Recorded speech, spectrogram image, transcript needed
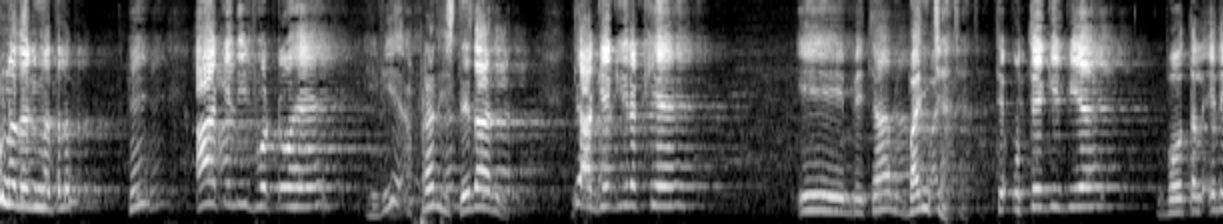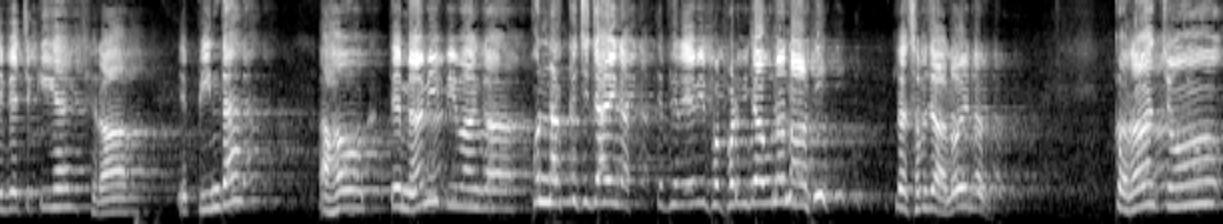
ਉਹਨਾਂ ਦਾ ਕੀ ਮਤਲਬ? ਹੈ? ਆ ਕਿਹਦੀ ਫੋਟੋ ਹੈ? ਇਹ ਵੀ ਆਪਣਾ ਰਿਸ਼ਤੇਦਾਰ ਹੀ। ਤੇ ਅੱਗੇ ਕੀ ਰੱਖਿਆ ਹੈ? ਇਹ ਬੇਟਾ ਬੰਚ ਤੇ ਉੱਤੇ ਕੀ ਪਿਆ? ਬੋਤਲ। ਇਹਦੇ ਵਿੱਚ ਕੀ ਹੈ? ਸ਼ਰਾਬ। ਇਹ ਪੀਂਦਾ? ਆਹੋ, ਤੇ ਮੈਂ ਵੀ ਪੀਵਾਂਗਾ ਉਹ ਨਰਕ ਚ ਜਾਏਗਾ, ਤੇ ਫਿਰ ਇਹ ਵੀ ਫਫੜ ਵੀ ਜਾਊ ਨਾ ਨਾਲ ਹੀ। ਲੈ ਸਮਝਾ ਲਓ ਇਹਨਾਂ ਨੂੰ। ਘਰਾਂ ਚੋਂ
